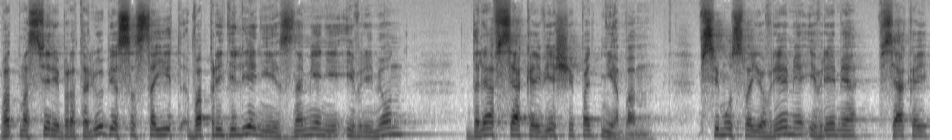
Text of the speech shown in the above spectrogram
в атмосфере братолюбия состоит в определении знамений и времен для всякой вещи под небом. Всему свое время и время всякой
